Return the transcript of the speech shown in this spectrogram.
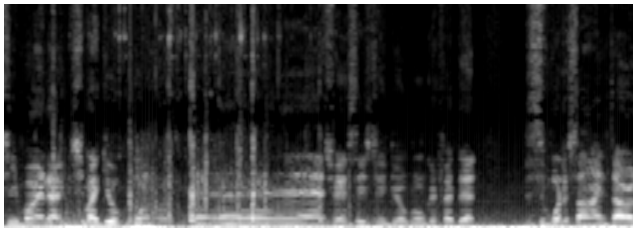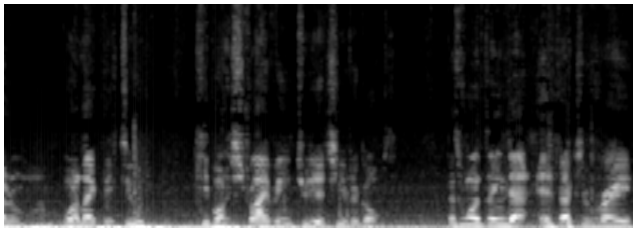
she might not, she might give up on eh, she didn't say she didn't give up on the fact that this is one of the signs that are more likely to keep on striving to achieve their goals. That's one thing that is actually very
